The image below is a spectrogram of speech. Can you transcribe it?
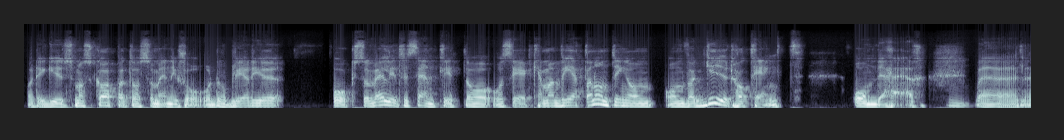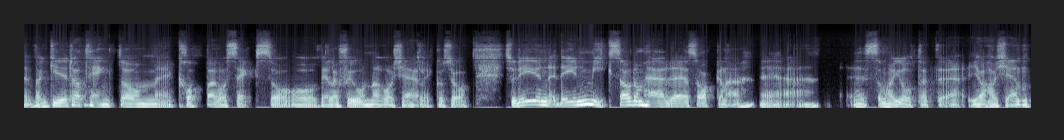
Och det är Gud som har skapat oss som människor och då blir det ju också väldigt väsentligt att, att se, kan man veta någonting om, om vad Gud har tänkt om det här. Mm. Vad Gud har tänkt om eh, kroppar och sex och, och relationer och kärlek och så. Så det är ju en, det är en mix av de här eh, sakerna eh, som har gjort att eh, jag har känt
